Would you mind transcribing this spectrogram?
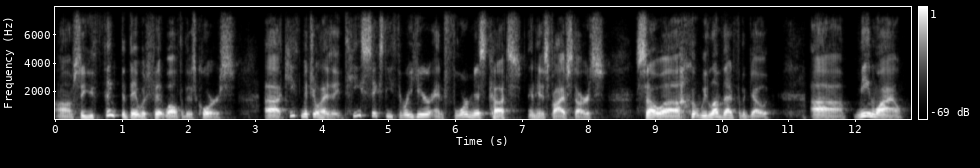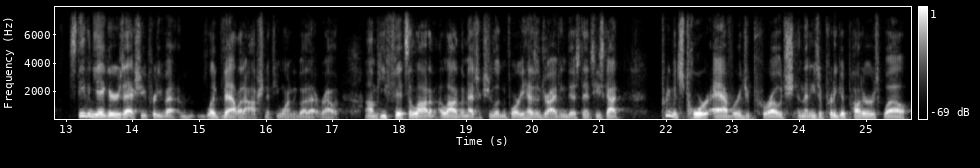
Um, so you think that they would fit well for this course. Uh, Keith Mitchell has a T63 here and four missed cuts in his five starts. So uh, we love that for the GOAT. Uh, meanwhile, Steven Jaeger is actually a pretty va- like valid option if you wanted to go that route. Um, he fits a lot of a lot of the metrics you're looking for. He has a driving distance. He's got pretty much tour average approach, and then he's a pretty good putter as well.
